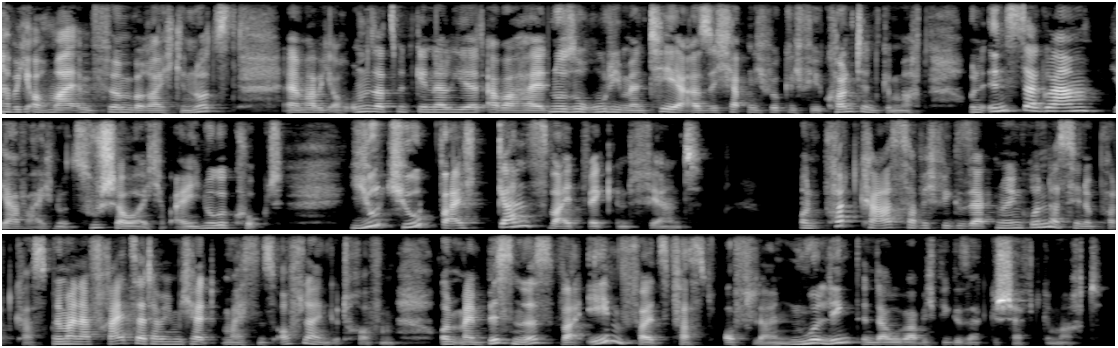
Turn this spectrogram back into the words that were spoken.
habe ich auch mal im Firmenbereich genutzt, ähm, habe ich auch Umsatz mit generiert, aber halt nur so rudimentär. Also ich habe nicht wirklich viel Content gemacht. Und Instagram, ja, war ich nur Zuschauer, ich habe eigentlich nur geguckt. YouTube war ich ganz weit weg entfernt. Und Podcasts habe ich, wie gesagt, nur in Gründerszene-Podcast. In meiner Freizeit habe ich mich halt meistens offline getroffen. Und mein Business war ebenfalls fast offline. Nur LinkedIn, darüber habe ich, wie gesagt, Geschäft gemacht.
